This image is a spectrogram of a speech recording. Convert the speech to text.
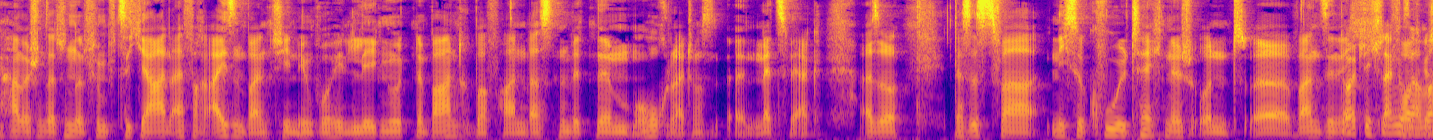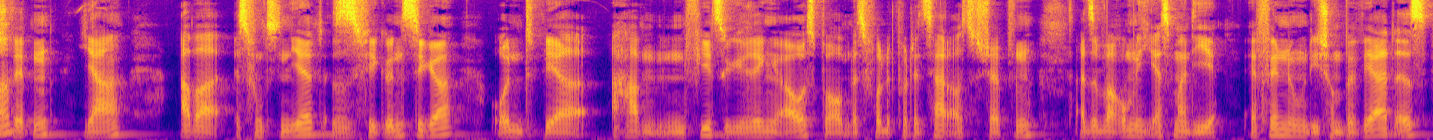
haben wir schon seit 150 Jahren einfach Eisenbahnschienen irgendwo hinlegen und eine Bahn drüber fahren lassen mit einem Hochleitungsnetzwerk. Also das ist zwar nicht so cool technisch und äh, wahnsinnig Deutlich fortgeschritten, ja, aber es funktioniert, es ist viel günstiger und wir haben einen viel zu geringen Ausbau, um das volle Potenzial auszuschöpfen. Also warum nicht erstmal die Erfindung, die schon bewährt ist,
